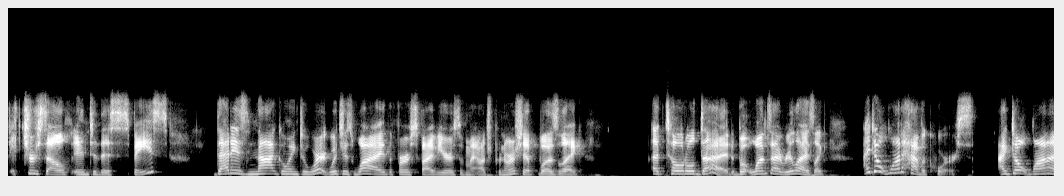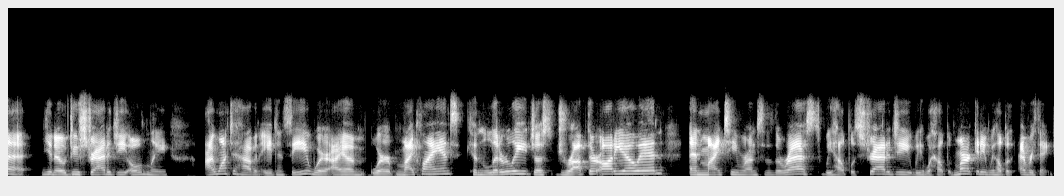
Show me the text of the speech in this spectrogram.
fit yourself into this space that is not going to work, which is why the first five years of my entrepreneurship was like a total dud. But once I realized, like, I don't want to have a course. I don't want to, you know, do strategy only. I want to have an agency where I am where my clients can literally just drop their audio in and my team runs the rest. We help with strategy, we will help with marketing, we help with everything.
